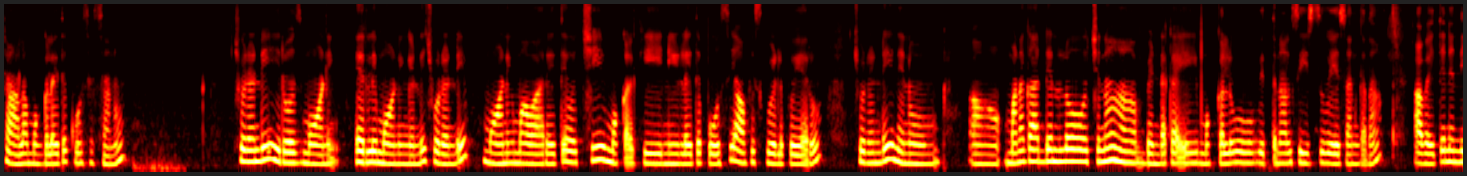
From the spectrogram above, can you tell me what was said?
చాలా మొగ్గలు అయితే కోసేసాను. చూడండి ఈరోజు మార్నింగ్ ఎర్లీ మార్నింగ్ అండి చూడండి. మార్నింగ్ మా వారైతే వచ్చి మొక్కలకి నీళ్ళు అయితే పోసి ఆఫీస్కి వెళ్ళిపోయారు. చూడండి నేను మన గార్డెన్లో వచ్చిన బెండకాయ మొక్కలు విత్తనాలు సీడ్స్ వేసాను కదా అవైతే నేను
